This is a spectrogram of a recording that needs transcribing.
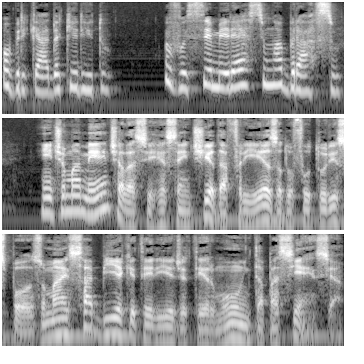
Obrigada, querido. Você merece um abraço. Intimamente, ela se ressentia da frieza do futuro esposo, mas sabia que teria de ter muita paciência.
